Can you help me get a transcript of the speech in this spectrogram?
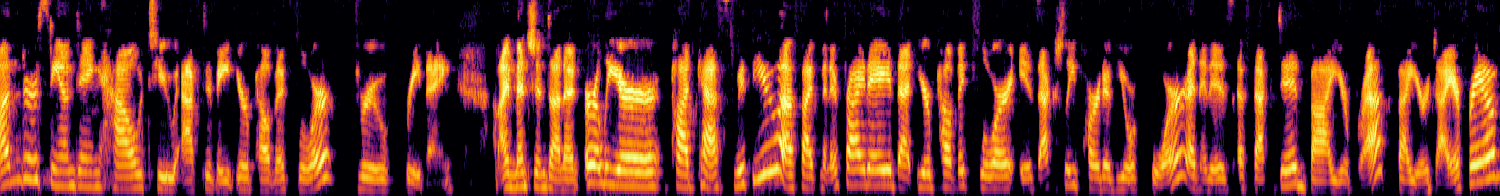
understanding how to activate your pelvic floor through breathing. I mentioned on an earlier podcast with you, a five minute Friday, that your pelvic floor is actually part of your core and it is affected by your breath, by your diaphragm.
